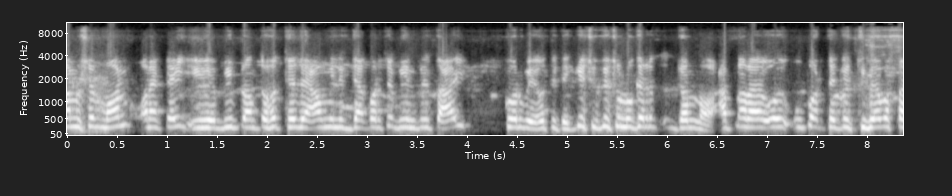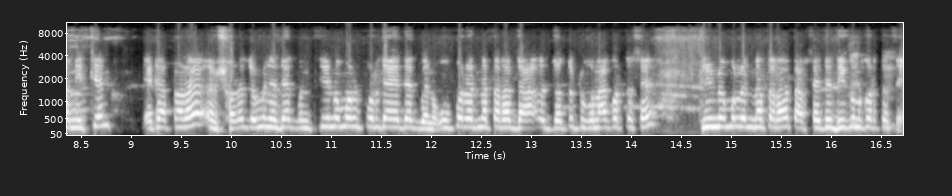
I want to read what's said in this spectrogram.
মানুষের মন অনেকটাই বিভ্রান্ত হচ্ছে যে আওয়ামী লীগ যা করছে বিএনপি তাই করবে অতীতে কিছু কিছু লোকের জন্য। আপনারা ওই উপর থেকে কি ব্যবস্থা নিচ্ছেন, এটা আপনারা সরেজমিনে দেখবেন, তৃণমূল পর্যায়ে দেখবেন। উপরের নেতারা যা, যতটুকু না করতেছে, তৃণমূলের নেতারা তার সাথে দ্বিগুণ করতেছে।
